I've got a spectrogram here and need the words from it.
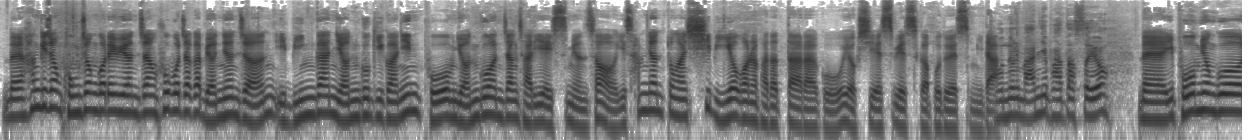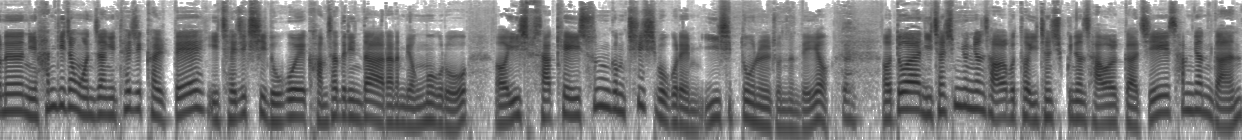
네, 한기정 공정거래위원장 후보자가 몇 년 전 이 민간 연구기관인 보험연구원장 자리에 있으면서 이 3년 동안 12억 원을 받았다라고 역시 SBS가 보도했습니다. 돈을 많이 받았어요? 네, 이 보험연구원은 이 한기정 원장이 퇴직할 때 이 재직 시 노고에 감사드린다라는 명목으로 어 24K 순금 75g 20돈을 줬는데요. 네. 어 또한 2016년 4월부터 2019년 4월까지 3년간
